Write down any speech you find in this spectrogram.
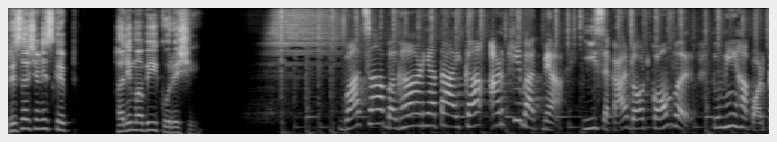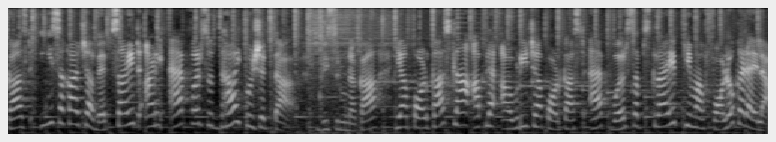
रिसर्च आणि स्क्रिप्ट हलिमाबी कुरेशी वाचा बघा आणि आता ऐका आणखी बातम्या. ई सकाळ डॉट कॉम वर. तुम्ही हा पॉडकास्ट ई सकाळच्या वेबसाईट आणि ऍप वर सुद्धा ऐकू शकता. विसरू नका या पॉडकास्टला आपल्या आवडीच्या पॉडकास्ट ऍप वर सबस्क्राईब किंवा फॉलो करायला.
